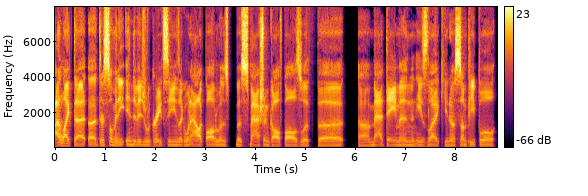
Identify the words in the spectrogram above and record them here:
I like that. Uh, there's so many individual great scenes, like when Alec Baldwin was, was smashing golf balls with uh, uh, Matt Damon, and he's like, you know, some people.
